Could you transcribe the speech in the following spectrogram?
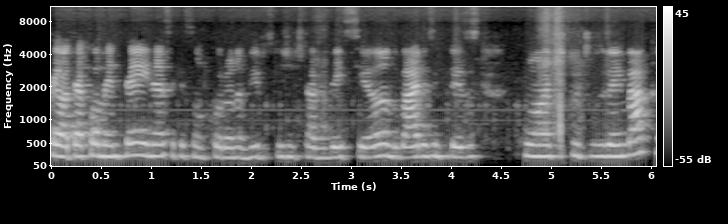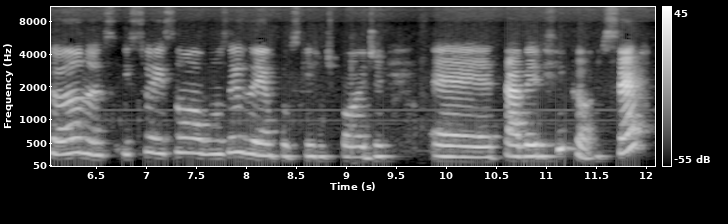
Eu até comentei né, questão do coronavírus que a gente está vivenciando, várias empresas com atitudes bem bacanas. Isso aí são alguns exemplos que a gente pode estar é, tá verificando, certo?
